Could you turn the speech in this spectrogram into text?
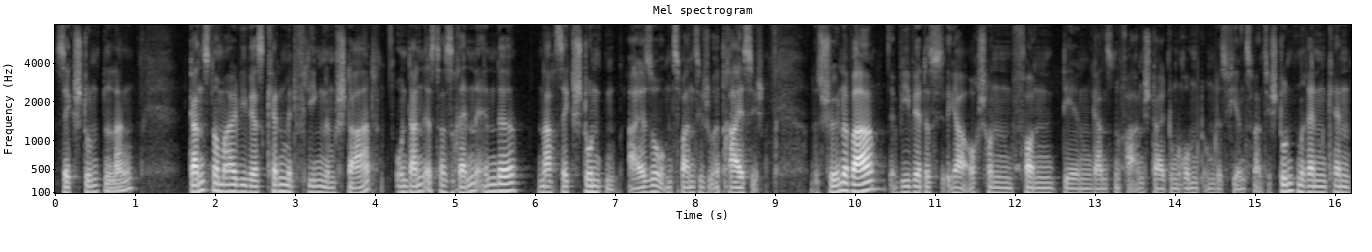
sechs Stunden lang. Ganz normal, wie wir es kennen, mit fliegendem Start. Und dann ist das Rennende nach sechs Stunden, also um 20.30 Uhr. Das Schöne war, wie wir das ja auch schon von den ganzen Veranstaltungen rund um das 24-Stunden-Rennen kennen,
